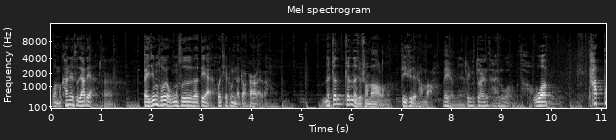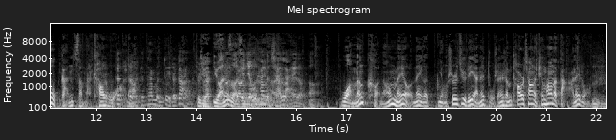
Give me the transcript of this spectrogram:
我们看这四家店，嗯，北京所有公司的店会贴出你的照片来的，那真真的就上报了吗？必须得上报。为什么呀就？是你断人财路啊！我操！我他不敢怎么抄我的跟这是，跟他们对着干的，就原原则要性的赢他们钱来的啊。我们可能没有那个影视剧里演那赌神什么掏出枪来乒乓的打那种，嗯，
